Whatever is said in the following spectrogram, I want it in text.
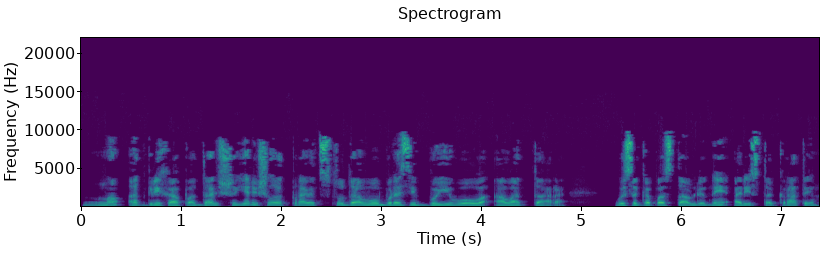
Но от греха подальше я решил отправиться туда в образе боевого аватара – Высокопоставленные аристократы,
